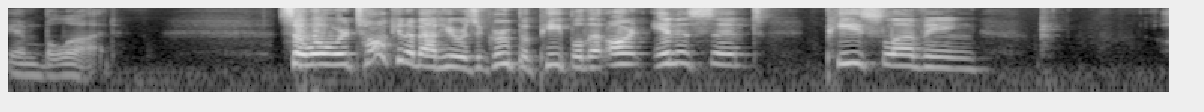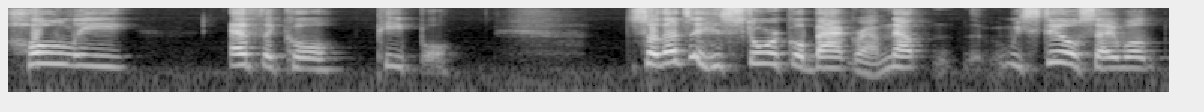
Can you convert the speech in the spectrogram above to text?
in blood. So, what we're talking about here is a group of people that aren't innocent, peace loving, holy, ethical people. So, that's a historical background. Now, we still say, well,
